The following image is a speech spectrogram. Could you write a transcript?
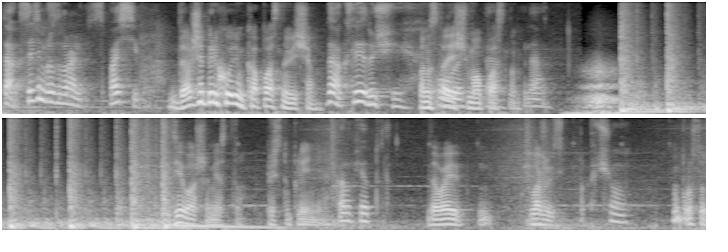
Так, с этим разобрались. Спасибо. Дальше переходим к опасным вещам. Да, к следующей. По-настоящему Ой, да, опасным. Да, Где ваше место преступления? компьютер. Давай ложись. Почему? Ну, просто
